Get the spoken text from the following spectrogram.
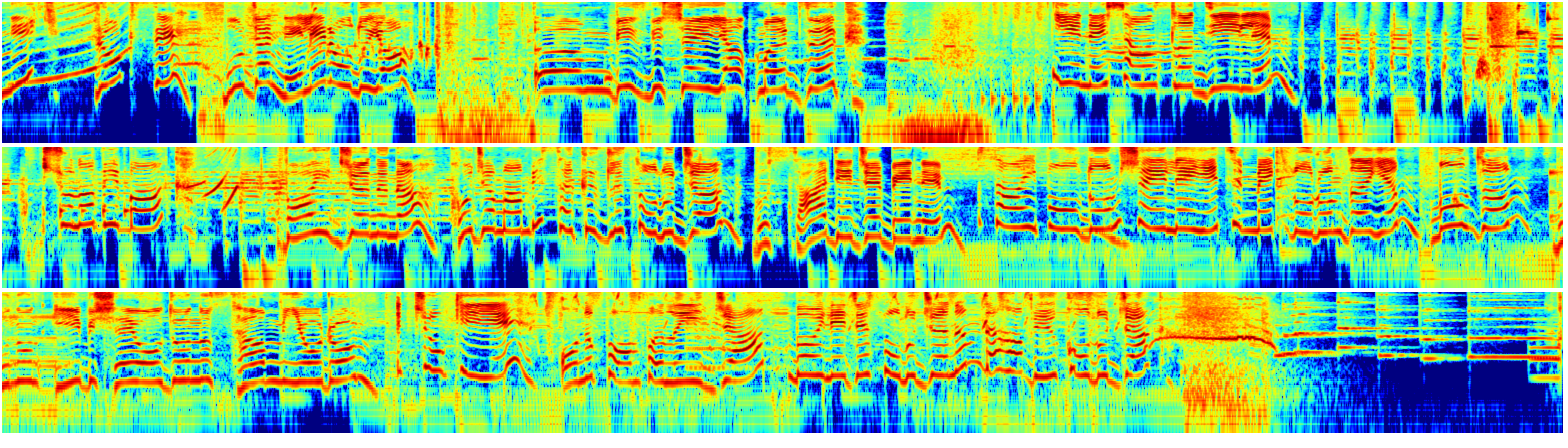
Nick, Roxy, burada neler oluyor? Am, biz bir şey yapmadık. Yine şanslı değilim. Şuna bir bak. Vay canına, kocaman bir sakızlı solucan. Bu sadece benim. Sahip olduğum şeyle yetinmek zorundayım. Buldum. Bunun iyi bir şey olduğunu sanmıyorum. Çok iyi. Onu pompalayacağım. Böylece solucanım daha büyük olacak.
